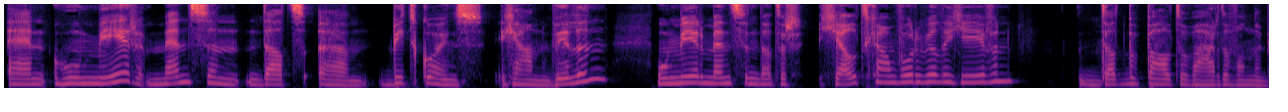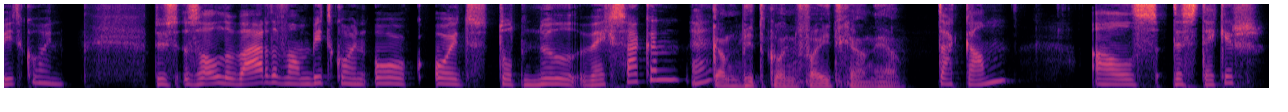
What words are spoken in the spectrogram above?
En hoe meer mensen dat ehm, bitcoins gaan willen, hoe meer mensen dat er geld gaan voor willen geven, dat bepaalt de waarde van de bitcoin. Dus zal de waarde van bitcoin ook ooit tot nul wegzakken? Hè? Kan bitcoin failliet gaan, ja. Dat kan als de stekker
